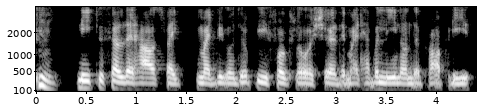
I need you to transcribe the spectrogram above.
need to sell their house like they might be going through a pre-foreclosure they might have a lien on their property.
